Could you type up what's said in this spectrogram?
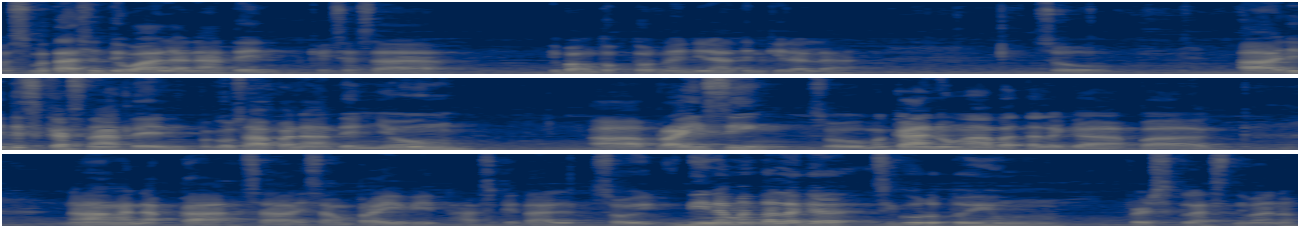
Mas mataas yung tiwala natin kaysa sa ibang doktor na hindi natin kilala. So, ah di-discuss natin, pag-usapan natin yung ah, pricing. So, magkano nga ba talaga pag nanganganak ka sa isang private hospital? So, hindi naman talaga siguro to yung first class, di ba, no?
